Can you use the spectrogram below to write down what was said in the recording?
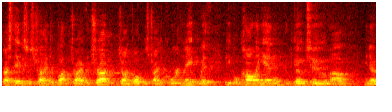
Russ Davis was trying to drive the truck. John Volk was trying to coordinate with people calling in, go to um, you know,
